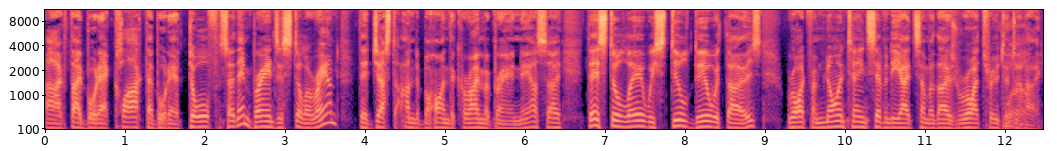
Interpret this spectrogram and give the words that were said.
Uh, they bought out Clark, they bought out Dorf. So them brands are still around. They're just under behind the Caroma brand now. So they're still there. We still deal with those right from 1978, some of those right through to wow. today.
